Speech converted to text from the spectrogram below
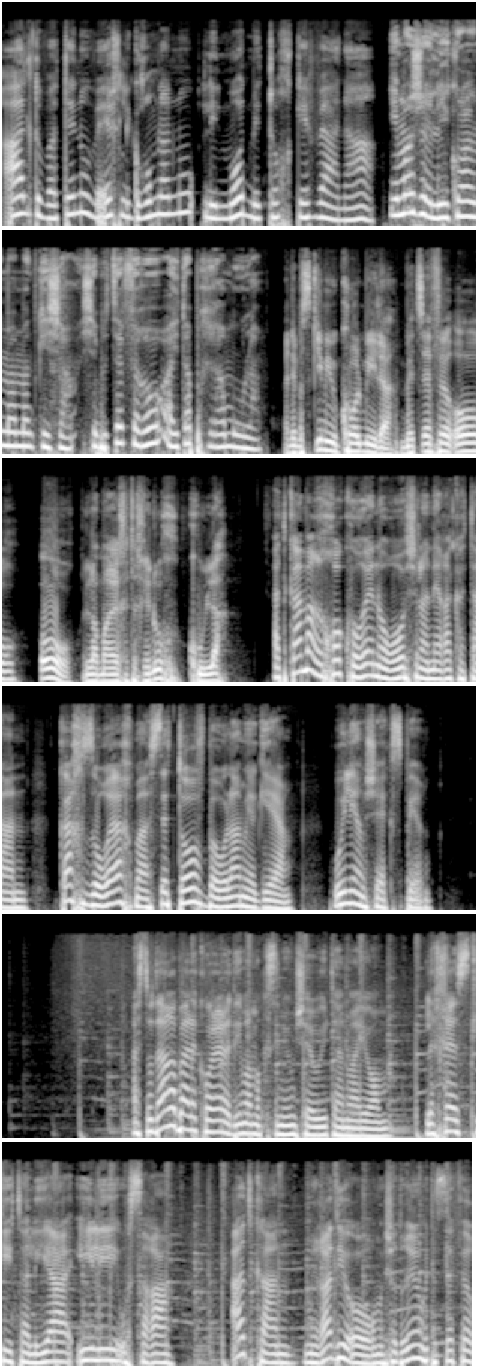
על טובתנו ואיך לגרום לנו ללמוד מתוך כיף והנאה. אמא שלי כל הזמן מדגישה שבית ספר אור הייתה בחירה מעולה. אני מסכים עם כל מילה. בית ספר אור, אור למערכת החינוך כולה. עד כמה רחוק קורן אורו של הנר הקטן, כך זורח מעשה טוב בעולם יגיע. ויליאם שייקספיר. אז תודה רבה לכל הילדים המקסימים שהיו איתנו היום. לחזקי, טליה, אילי ושרה. עד כאן, מרדיו אור, משדרים מבית הספר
